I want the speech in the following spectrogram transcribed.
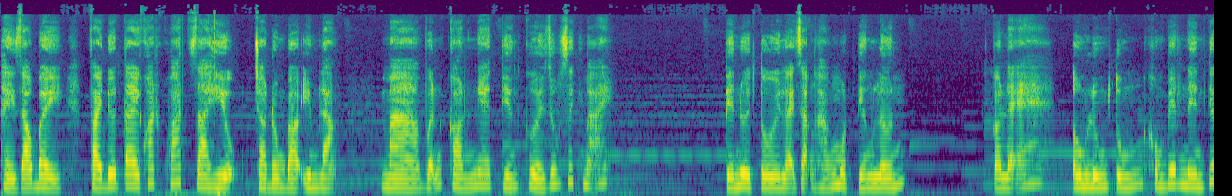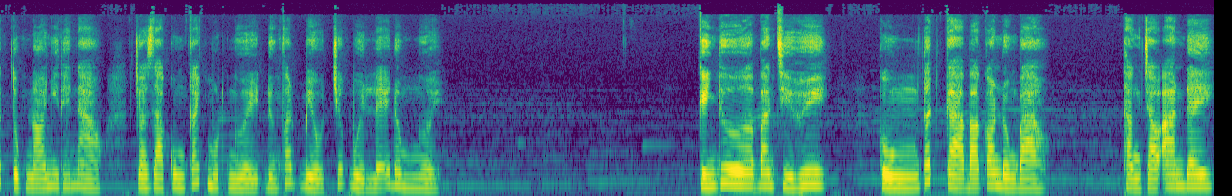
Thầy giáo bầy phải đưa tay khoát khoát ra hiệu cho đồng bào im lặng mà vẫn còn nghe tiếng cười rúc rích mãi. Tiếng nuôi tôi lại dặn hắng một tiếng lớn. Có lẽ ông lúng túng không biết nên tiếp tục nói như thế nào cho ra cung cách một người đứng phát biểu trước buổi lễ đông người. Kính thưa ban chỉ huy, cùng tất cả bà con đồng bào. Thằng cháu An đây,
